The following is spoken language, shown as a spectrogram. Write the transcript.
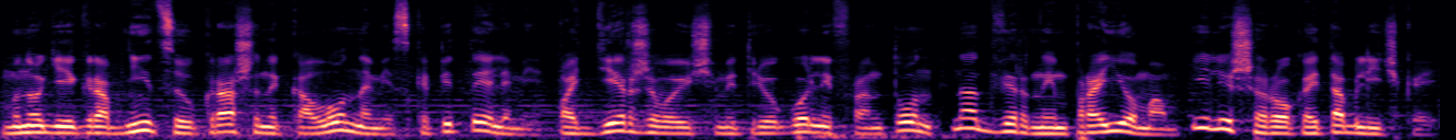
Многие гробницы украшены колоннами с капителями, поддерживающими треугольный фронтон над дверным проемом или широкой табличкой.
